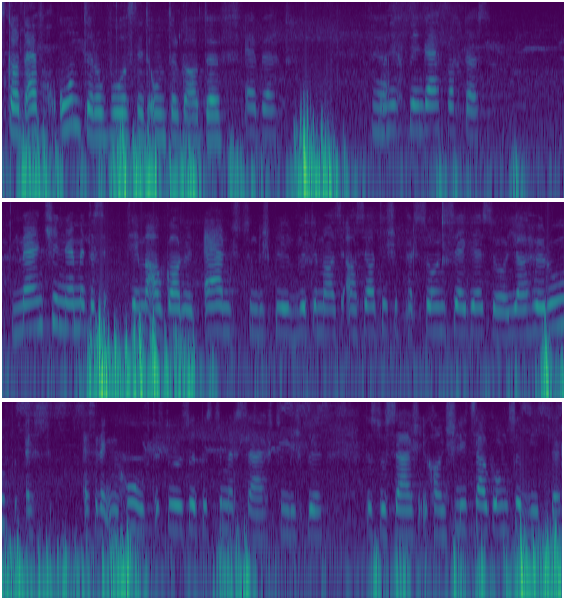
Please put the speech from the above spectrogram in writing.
es geht einfach unter, obwohl es nicht untergehen darf. Eben. Ja. Und ich finde einfach, dass Menschen nehmen das Thema auch gar nicht ernst. Zum Beispiel würde man als asiatische Person sagen, so, ja hör auf, es, es regt mich auf, dass du so etwas zu mir sagst. Zum Beispiel, dass du sagst, ich habe Schlitzaugen und so weiter.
